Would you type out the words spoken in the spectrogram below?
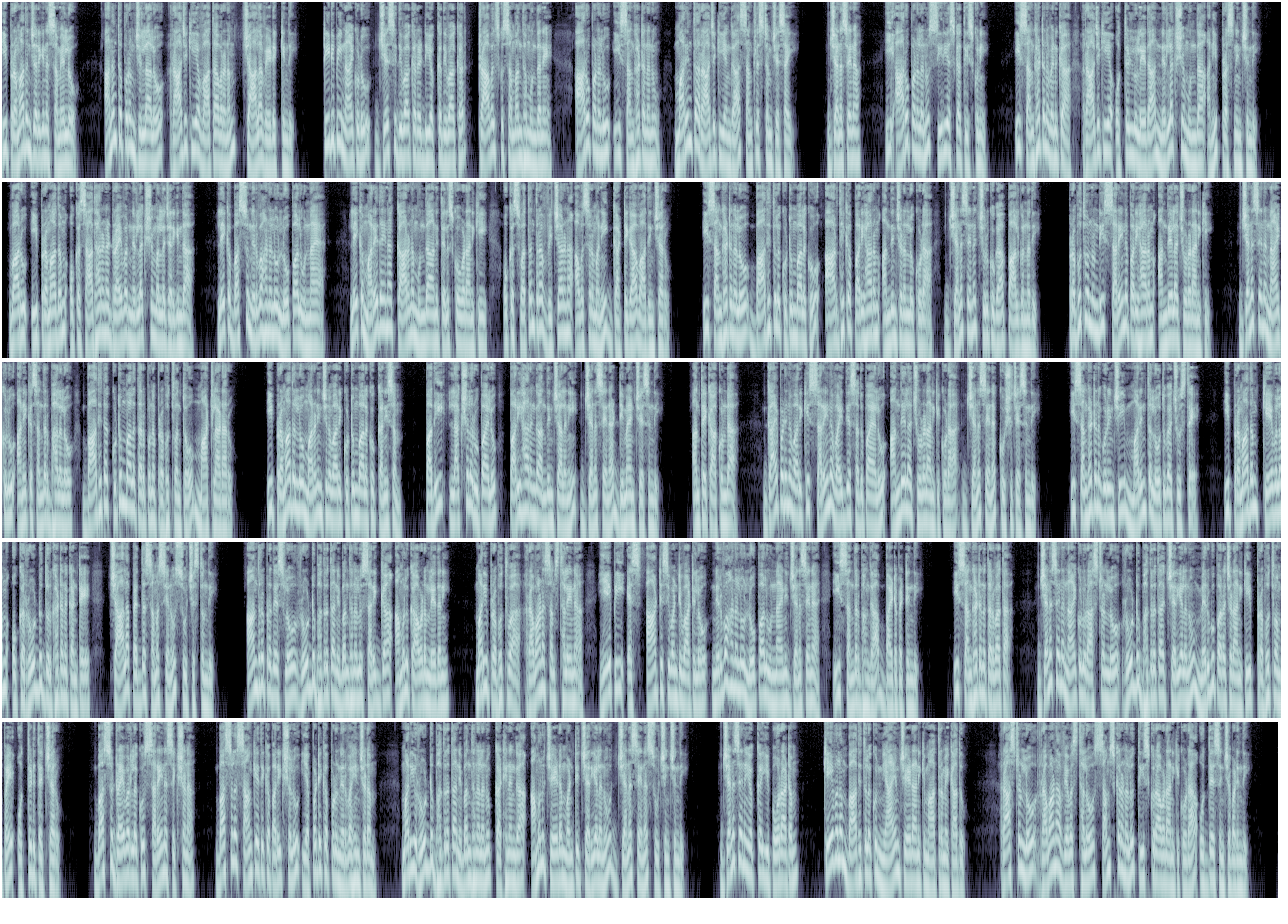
ఈ ప్రమాదం జరిగిన సమయంలో అనంతపురం జిల్లాలో రాజకీయ వాతావరణం చాలా వేడెక్కింది. టీడీపీ నాయకుడు జెసి దివాకర్ రెడ్డి యొక్క దివాకర్ ట్రావెల్స్కు సంబంధం ఉందనే ఆరోపణలు ఈ సంఘటనను మరింత రాజకీయంగా సంక్లిష్టం చేశాయి. జనసేన ఈ ఆరోపణలను సీరియస్గా తీసుకుని ఈ సంఘటన వెనుక రాజకీయ ఒత్తిళ్ళు లేదా నిర్లక్ష్యం ఉందా అని ప్రశ్నించింది. వారు ఈ ప్రమాదం ఒక సాధారణ డ్రైవర్ నిర్లక్ష్యం వల్ల జరిగిందా? లేక బస్సు నిర్వహణలో లోపాలు ఉన్నాయా? లేక మరేదైనా కారణం ఉందా అని తెలుసుకోవడానికి ఒక స్వతంత్ర విచారణ అవసరమని గట్టిగా వాదించారు. ఈ సంఘటనలో బాధితుల కుటుంబాలకు ఆర్థిక పరిహారం అందించడంలో కూడా జనసేన చురుకుగా పాల్గొన్నది. ప్రభుత్వం నుండి సరైన పరిహారం అందేలా చూడడానికి జనసేన నాయకులు అనేక సందర్భాలలో బాధిత కుటుంబాల తరపున ప్రభుత్వంతో మాట్లాడారు. ఈ ప్రమాదంలో మరణించిన వారి కుటుంబాలకు కనీసం పది లక్షల రూపాయలు పరిహారంగా అందించాలని జనసేన డిమాండ్ చేసింది. అంతేకాకుండా గాయపడిన వారికి సరైన వైద్య సదుపాయాలు అందేలా చూడడానికి కూడా జనసేన కృషి చేసింది. ఈ సంఘటన గురించి మరింత లోతుగా చూస్తే ఈ ప్రమాదం కేవలం ఒక రోడ్డు దుర్ఘటన కంటే చాలా పెద్ద సమస్యను సూచిస్తుంది. ఆంధ్రప్రదేశ్లో రోడ్డు భద్రతా నిబంధనలు సరిగ్గా అమలు కావడం లేదని మరి ప్రభుత్వ రవాణా సంస్థలైన ఏపీఎస్ఆర్టీసీ వంటి వాటిలో నిర్వహణలో లోపాలు ఉన్నాయని జనసేన ఈ సందర్భంగా బయటపెట్టింది. ఈ సంఘటన తర్వాత జనసేన నాయకులు రాష్ట్రంలో రోడ్డు భద్రతా చర్యలను మెరుగుపరచడానికి ప్రభుత్వంపై ఒత్తిడి తెచ్చారు. బస్సు డ్రైవర్లకు సరైన శిక్షణ బస్సుల సాంకేతిక పరీక్షలు ఎప్పటికప్పుడు నిర్వహించడం మరియు రోడ్డు భద్రతా నిబంధనలను కఠినంగా అమలు చేయడం వంటి చర్యలను జనసేన సూచించింది. జనసేన యొక్క ఈ పోరాటం కేవలం బాధితులకు న్యాయం చేయడానికి మాత్రమే కాదు రాష్ట్రంలో రవాణా వ్యవస్థలో సంస్కరణలు తీసుకురావడానికి కూడా ఉద్దేశించబడింది.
